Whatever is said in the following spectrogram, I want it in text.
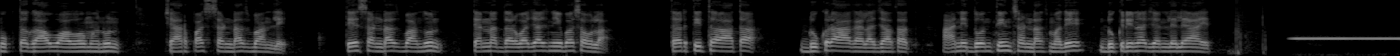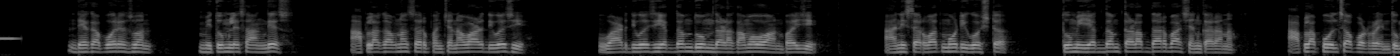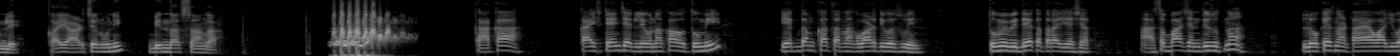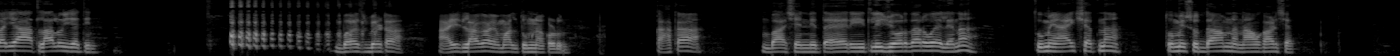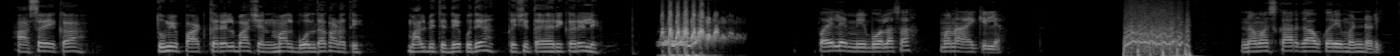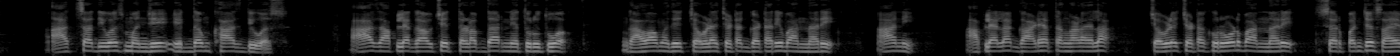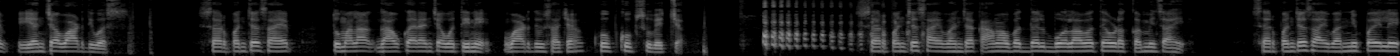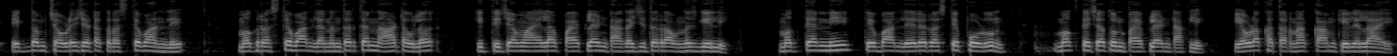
मुक्त गाव व्हावं म्हणून चार पाच संडास बांधले. ते संडास बांधून त्यांना दरवाजाच बसवला तर तिथं आता डुकरं आगायला जातात आणि दोन तीन संडासमध्ये डुकरीना जनलेले आहेत. देखा पोरे सोन मी तुमले सांग देस आपला गावना सरपंचाना वाढदिवस आहे. वाढदिवस एकदम धूमधडाकामा व्हान पाहिजे. आणि सर्वात मोठी गोष्ट तुम्ही एकदम तडपदार भाषण करा ना. आपला फुल सपोर्ट राहीन तुमले. काही अडचण होणी बिंदास सांगा. काका काहीच टेन्शन लिहू नका हो तुम्ही. एकदम खतरनाक वाढदिवस होईल तुम्ही बी देखत राहा यशात. असं भाषण दिसत ना लोकेश ना टाया वाजी वाजी हात लालू जातील बस बेटा आई लागा आहे माल तुमनाकडून. काका भाषणनी तयारी इथली जोरदार व्हायला ना. तुम्ही ऐकशात ना तुम्ही सुद्धा आमनं नाव काढशात. असं आहे का? तुम्ही पाठ करेल भाषण माल बोलता काढा ते माल बी ते देखू द्या कशी तयारी करेल. पहिले मी बोलासा मना ऐकिल्या. नमस्कार गावकरी मंडळी. आजचा दिवस म्हणजे एकदम खास दिवस. आज आपल्या गावचे तडपदार नेतृत्व गावामध्ये चवड्या चटक गटारी बांधणारे आणि आपल्याला गाड्या तंगाळायला चवळे चटक रोड बांधणारे सरपंच साहेब यांचा वाढदिवस. सरपंच साहेब तुम्हाला गावकऱ्यांच्या वतीने वाढदिवसाच्या खूप खूप शुभेच्छा. सरपंच साहेबांच्या कामाबद्दल बोलावं तेवढं कमीच आहे. सरपंच साहेबांनी पहिले एकदम चवडे चटक रस्ते बांधले. मग रस्ते बांधल्यानंतर त्यांना आठवलं की तिच्या मायला पाईपलाईन टाकायची तर राहूनच गेली. मग त्यांनी ते बांधलेले रस्ते फोडून मग त्याच्यातून पाईपलाईन टाकली. एवढं खतरनाक काम केलेलं आहे.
